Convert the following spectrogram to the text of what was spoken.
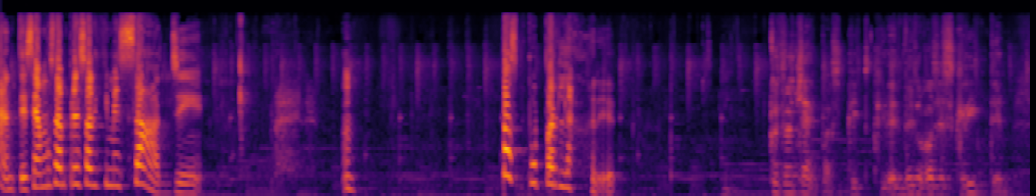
niente, siamo sempre i soliti messaggi. Mm. Ma può parlare. Cosa c'è qua? Scri- vedo cose scritte.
